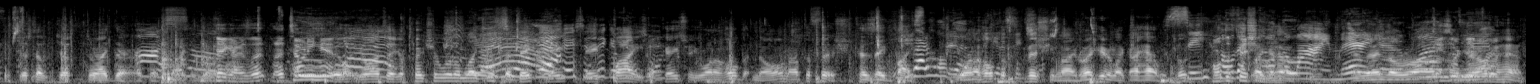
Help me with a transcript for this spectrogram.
Bit. Just, up- just right there. Okay, like it. Okay, guys, let, let Tony You handle it. you want to take a picture with them like this? Yeah, they, Chason, they, take they bite, okay? So you want to hold it. No, not the fish, because they bite. gotta hold You it. want to hold the fishing line right here like I have it. Look. See, Hold the hold, it, fishing hold line. the line. There and you then the go. rod These on your other hand.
